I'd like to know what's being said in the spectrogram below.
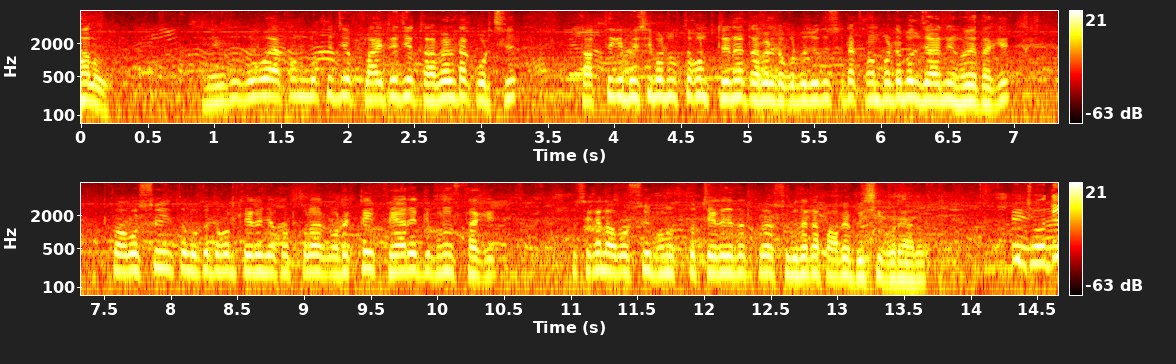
ভালো। মেহবুব এখন লোকে যে ফ্লাইটে যে ট্রাভেলটা করছে, তার থেকে বেশি মানুষ তখন ট্রেনে ট্রাভেলটা করবে। যদি সেটা কমফোর্টেবল জার্নি হয়ে থাকে, তো অবশ্যই তো লোকে তখন ট্রেনে যাতায়াত করার অনেকটাই ফেয়ারের ডিফারেন্স থাকে। তো সেখানে অবশ্যই মানুষ তো ট্রেনে যাতায়াত করার সুবিধাটা পাবে বেশি করে আরও। যদি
